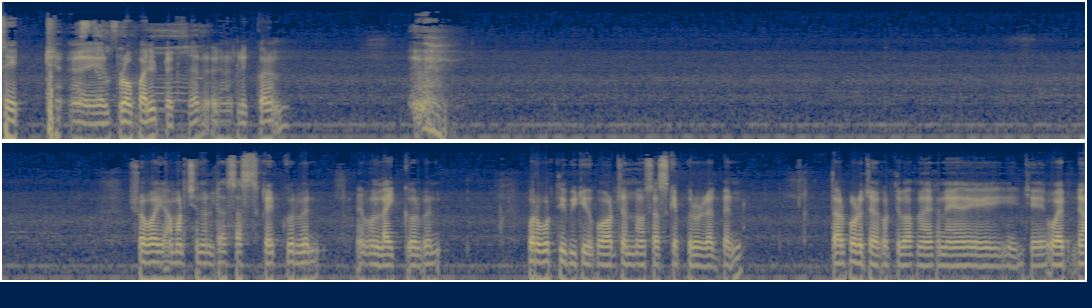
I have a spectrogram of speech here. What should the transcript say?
সেট এর প্রোফাইল পিকচার এখানে ক্লিক করেন। সবাই আমার চ্যানেলটা সাবস্ক্রাইব করবেন এবং লাইক করবেন। পরবর্তী ভিডিও পাওয়ার জন্য সাবস্ক্রাইব করে রাখবেন। তারপরে যা করতে হবে, আপনার এখানে এই যে ওয়েব না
